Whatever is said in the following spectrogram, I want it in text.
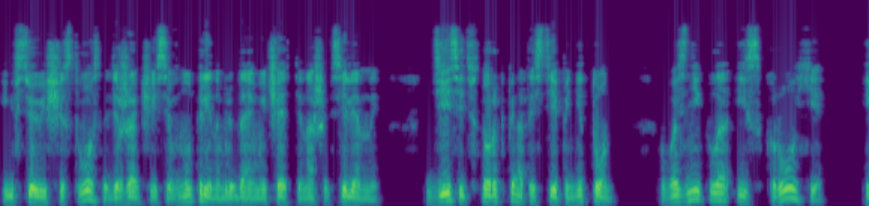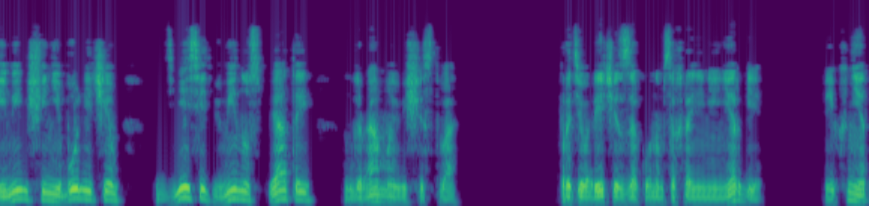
И все вещество, содержащееся внутри наблюдаемой части нашей Вселенной, 10 в 45 степени тонн, возникла из крохи, имеющей не более чем 10 в минус 5 грамма вещества. Противоречие с законом сохранения энергии? Их нет.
